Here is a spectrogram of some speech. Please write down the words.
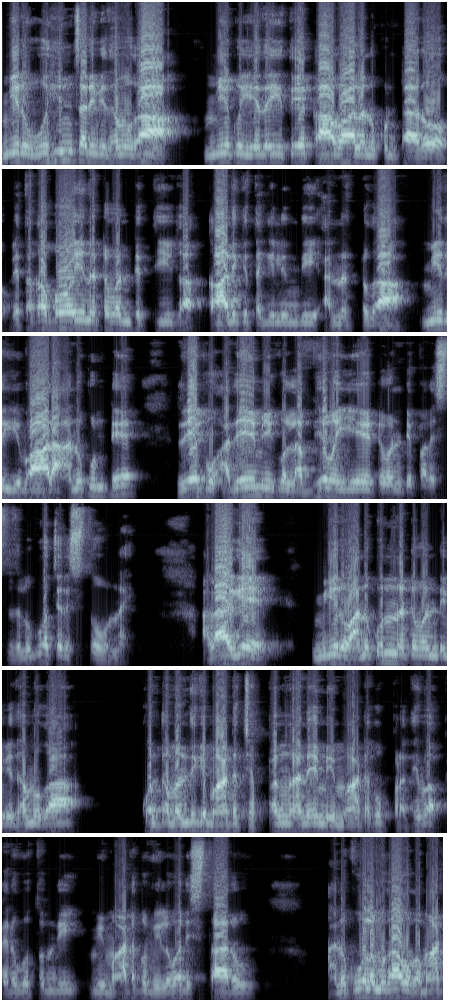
మీరు ఊహించని విధముగా మీకు ఏదైతే కావాలనుకుంటారో వెతకబోయినటువంటి తీగ కాలికి తగిలింది అన్నట్టుగా మీరు ఇవాళ అనుకుంటే రేపు అదే మీకు లభ్యమయ్యేటువంటి పరిస్థితులు గోచరిస్తూ ఉన్నాయి. అలాగే మీరు అనుకున్నటువంటి విధముగా కొంతమందికి మాట చెప్పంగానే మీ మాటకు ప్రతిభ పెరుగుతుంది మీ మాటకు విలువనిస్తారు. అనుకూలముగా ఒక మాట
